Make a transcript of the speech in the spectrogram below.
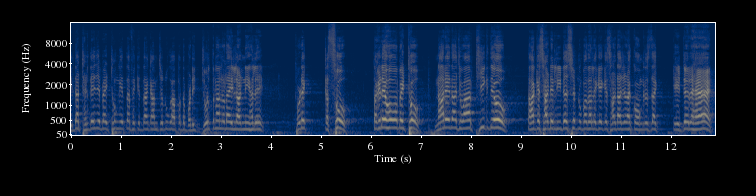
ਇਦਾਂ ਠੰਡੇ ਜੇ ਬੈਠੋਗੇ ਤਾਂ ਫਿਰ ਕਿੱਦਾਂ ਕੰਮ ਚੱਲੂਗਾ? ਆਪਾਂ ਤਾਂ ਬੜੀ ਜ਼ੋਰਤ ਨਾਲ ਲੜਾਈ ਲੜਨੀ ਹਲੇ। ਥੋੜੇ ਕੱਸੋ, ਤਗੜੇ ਹੋ ਬੈਠੋ। ਨਾਰੇ ਦਾ ਜਵਾਬ ਠੀਕ ਦਿਓ। ਤਾਂ ਕਿ ਸਾਡੇ ਲੀਡਰਸ਼ਿਪ ਨੂੰ ਪਤਾ ਲੱਗੇ ਕਿ ਸਾਡਾ ਜਿਹੜਾ ਕਾਂਗਰਸ ਦਾ ਕੇਡਰ ਹੈ,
